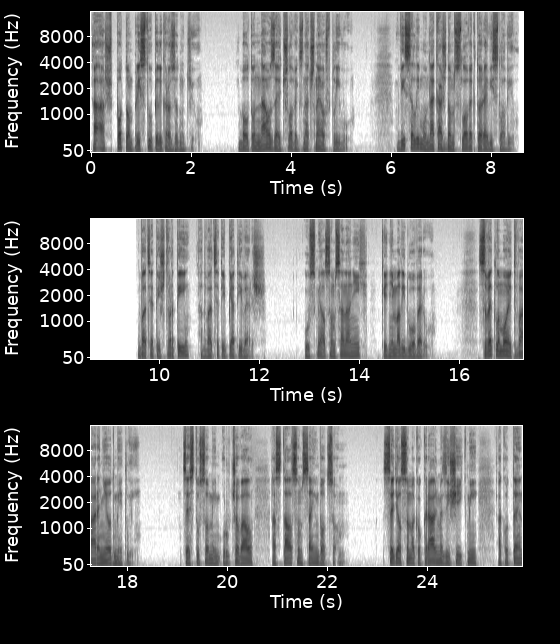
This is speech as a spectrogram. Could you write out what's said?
a až potom pristúpili k rozhodnutiu. Bol to naozaj človek značného vplyvu vyseli mu na každom slove, ktoré vyslovil. 24. a 25. verš Usmial som sa na nich, keď nemali dôveru. Svetlo mojej tváre neodmietli. Cestu som im určoval a stal som sa im vodcom. Sedel som ako kráľ medzi šíkmi, ako ten,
